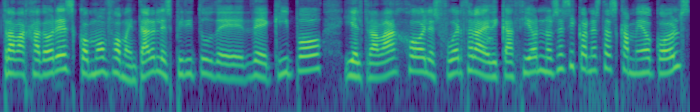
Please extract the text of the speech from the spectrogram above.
trabajadores cómo fomentar el espíritu de, equipo y el trabajo, el esfuerzo, la dedicación. No sé si con estas cameo calls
